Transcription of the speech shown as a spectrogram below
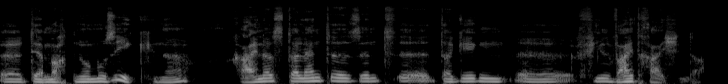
äh, der macht nur Musik. Ne? Rainers Talente sind äh, dagegen äh, viel weitreichender.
